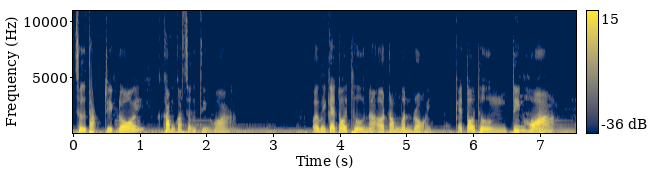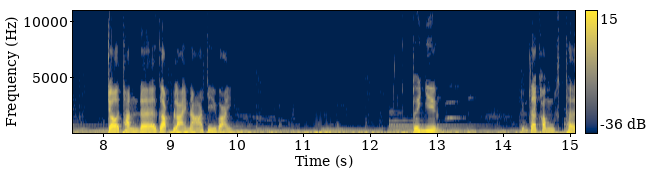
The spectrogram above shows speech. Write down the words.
sự thật tuyệt đối không có sự tiến hóa. Bởi vì cái tối thượng nó ở trong mình rồi. Cái tối thượng tiến hóa trở thành để gặp lại nó, chi vậy? Tuy nhiên chúng ta không thể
